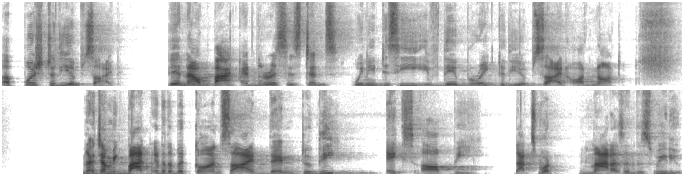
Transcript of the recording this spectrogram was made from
a push to the upside. They're now back at the resistance. We need to see if they break to the upside or not. Now jumping back into the Bitcoin side, then to the XRP. That's what matters in this video.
